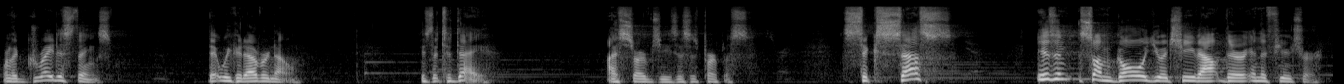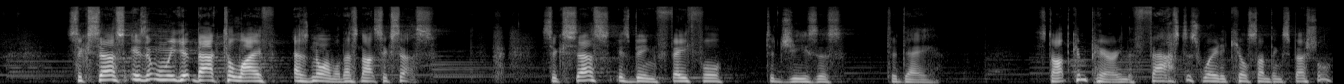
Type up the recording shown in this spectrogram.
One of the greatest things that we could ever know is that today I serve Jesus' purpose. Success isn't some goal you achieve out there in the future. Success isn't when we get back to life as normal. That's not success. Success is being faithful to Jesus today. Stop comparing the fastest way to kill something special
